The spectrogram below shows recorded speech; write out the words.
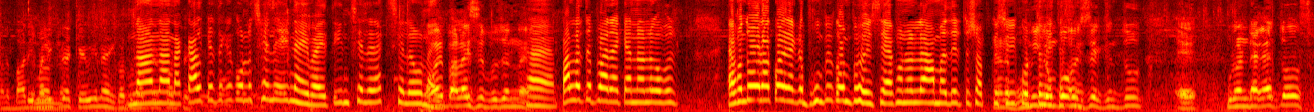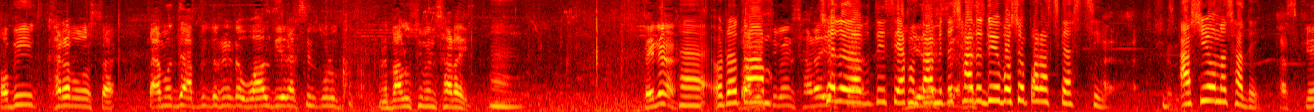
মানে বাড়ি মালিকরা কেউই নাই না না না কালকে থেকে কোনো ছেলেই নাই ভাই তিন ছেলের এক ছেলেও নাই। ভয় পালাইছে বুঝেন না হ্যাঁ পালাতে পারে কেন হলে এখন তো ওরা করে একটা ভূমিকম্প হয়েছে এখন হলে আমাদের তো সবকিছুই করতে ভূমিকম্প হইতেছে। হয়েছে কিন্তু পুরান ঢাকায় তো সবই খারাপ অবস্থা। তার মধ্যে আপনি তো একটা ওয়াল দিয়ে রাখছেন কোনো মানে বালু সিমেন্ট ছাড়াই। হ্যাঁ। তাই না? হ্যাঁ ওটা তো ছেলেরা একটা এখন তো আমি তো ছাদে দুই বছর পর আজকে আসছি। আসিও না ছাদে। আজকে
